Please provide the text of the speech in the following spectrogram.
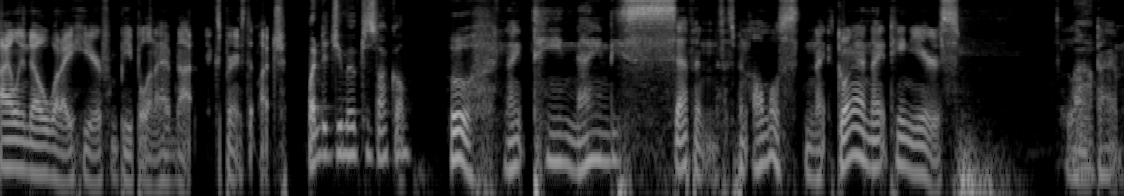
I only know what I hear from people and I have not experienced it much. When did you move to Stockholm? Ooh, 1997. So it's been almost ni- going on 19 years. It's a long wow. time.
